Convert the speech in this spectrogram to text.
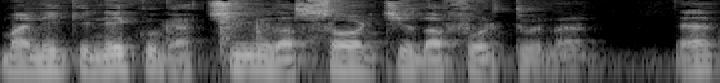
Maniquineco Gatinho da Sorte e da Fortuna. Né?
